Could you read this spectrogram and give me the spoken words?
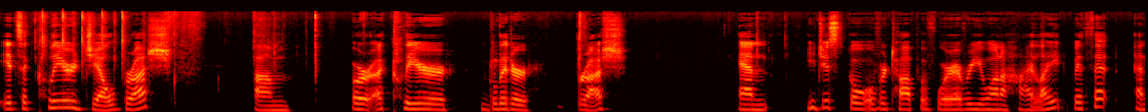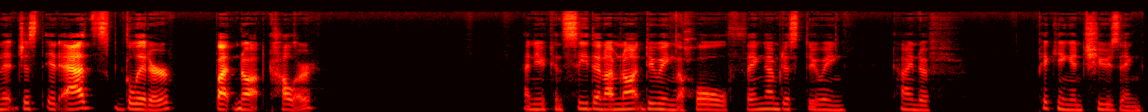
It's a clear gel brush um, or a clear glitter brush. And you just go over top of wherever you want to highlight with it. And it just, it adds glitter, but not color. And you can see that I'm not doing the whole thing. I'm just doing kind of picking and choosing.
